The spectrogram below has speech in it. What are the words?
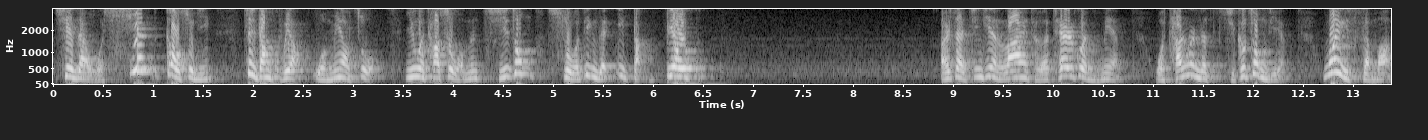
现在我先告诉您这张股票我们要做，因为它是我们其中锁定的一档标股。而在今天的 Light 和 Telegram 里面，我谈论的几个重点，为什么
